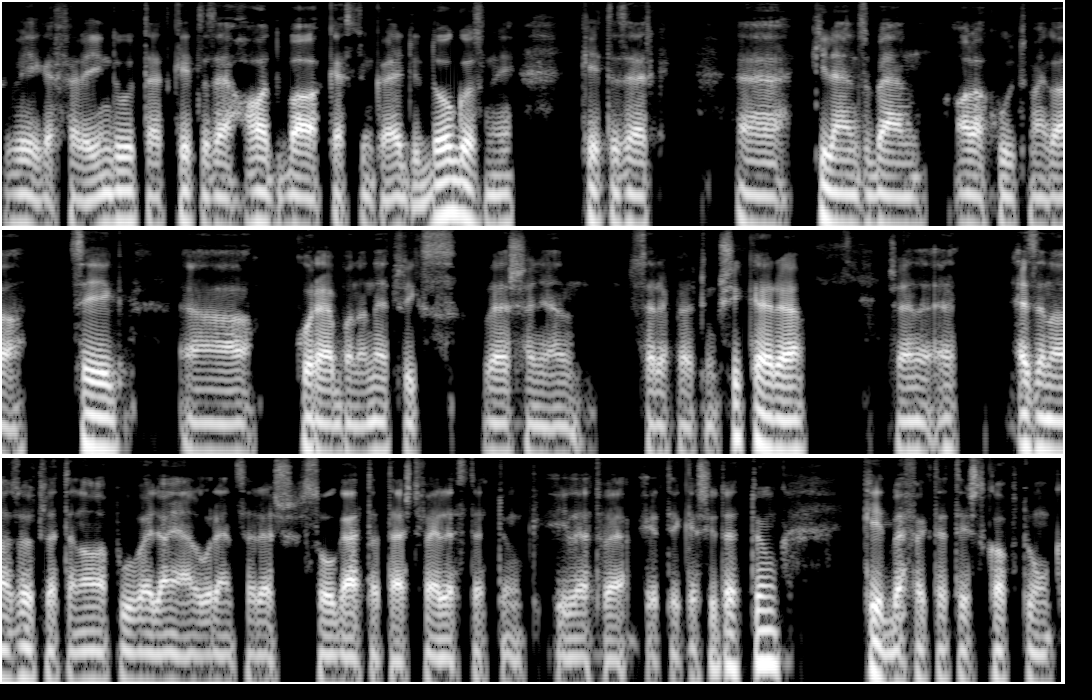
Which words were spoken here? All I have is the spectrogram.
vége felé indult, tehát 2006-ban kezdtünk el együtt dolgozni, 2009-ben alakult meg a cég, korábban a Netflix versenyen szerepeltünk sikerrel, és e, ezen az ötleten alapulva egy ajánlórendszeres szolgáltatást fejlesztettünk, illetve értékesítettünk. Két befektetést kaptunk,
